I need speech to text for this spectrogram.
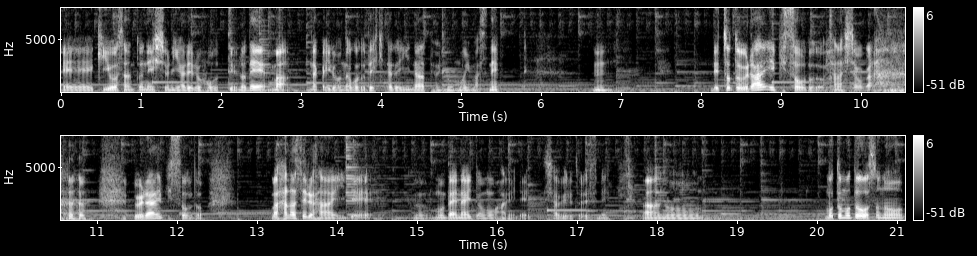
えー、企業さんとね、一緒にやれる方っていうので、まあ、なんかいろんなことできたらいいなというふうに思いますね。うん。で、ちょっと裏エピソードを話しちゃおうかな 裏エピソード。まあ、話せる範囲で、うん、問題ないと思う範囲で喋るとですね、あのもともとその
